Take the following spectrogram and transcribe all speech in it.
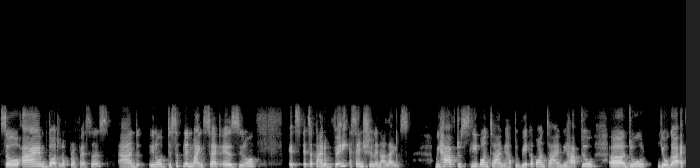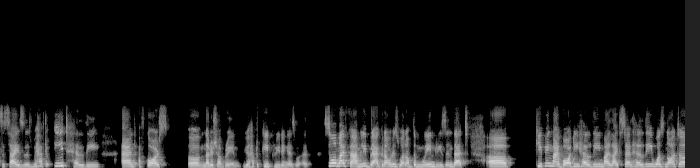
So I am the daughter of professors and, you know, discipline mindset is, you know, it's it's a kind of very essential in our lives we have to sleep on time we have to wake up on time we have to uh, do yoga exercises we have to eat healthy and of course uh, nourish our brain you have to keep reading as well so my family background is one of the main reason that uh, keeping my body healthy my lifestyle healthy was not a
